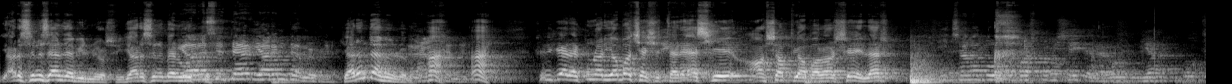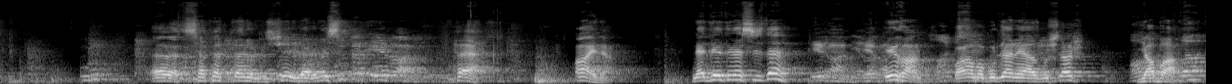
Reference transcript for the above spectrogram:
Yarısını sen de bilmiyorsun. Yarısını ben unuttum. Yarısı de, yarım demirli. Yarım demirli mi? Ha, ha. Şimdi gerek bunlar yaba çeşitleri. Eski ahşap yabalar şeyler. İç Anadolu'da başka bir şey derler. O, ya, o, uruk Evet sepetlerimiz, şeylerimiz. Bu da. He. Aynen. Ne dediler sizde? Eğan. Eğan. İgan. Bak ama burada ne yazmışlar? Yaba. Burada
